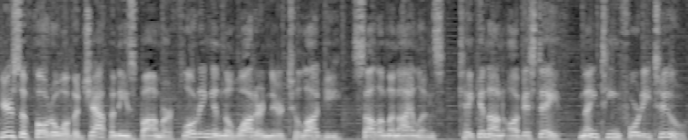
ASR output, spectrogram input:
Here's a photo of a Japanese bomber floating in the water near Tulagi, Solomon Islands, taken on August 8, 1942.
